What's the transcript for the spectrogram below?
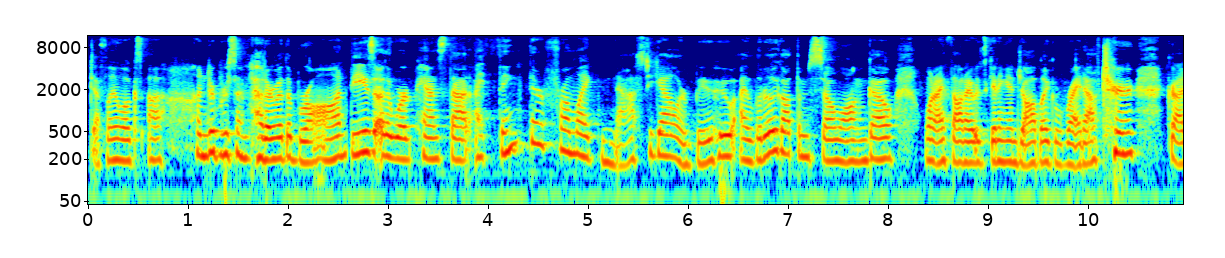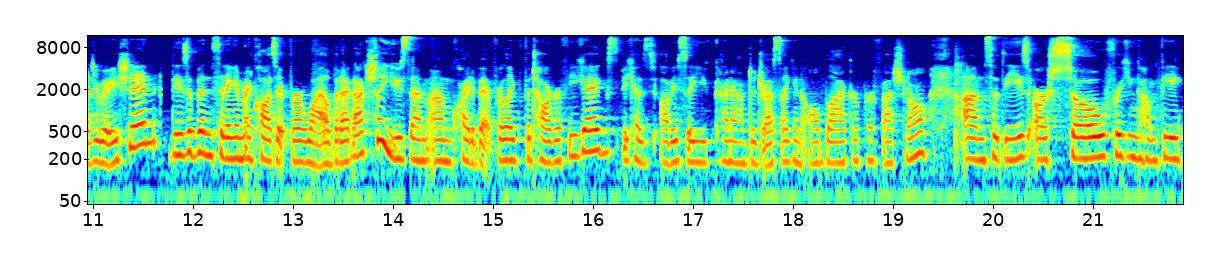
definitely looks a hundred percent better with a bra on. These are the work pants that i think they're from like nasty gal or boohoo. I literally got them so long ago when i thought i was getting a job like right after graduation. These have been sitting in my closet for a while but i've actually used them um, quite a bit for like photography gigs because obviously you kind of have to dress like an all black or professional. Um, so these are so freaking comfy.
